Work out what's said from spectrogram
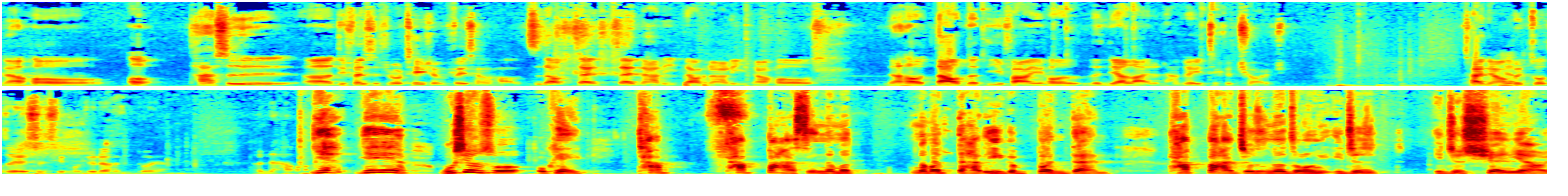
然后哦，他是呃 defensive rotation 非常好，知道在在哪里到哪里，然后然后到的地方以后，人家来了，他可以 take a charge。菜鸟会做这些事情，我觉得很对啊，很好啊。Yeah, yeah, yeah. 我想说，OK，他他爸是那么那么大的一个笨蛋，他爸就是那种一直一直炫耀，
